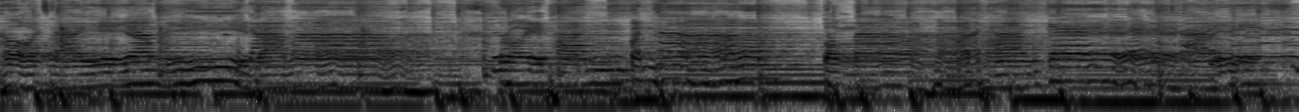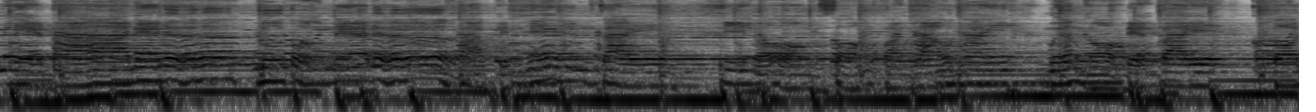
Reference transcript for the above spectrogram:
ให้ท้อใจยามมีดราม่าร้อยพันปัญหา ต้องมาหาทางแก้ไขเมตตาแน่เด้อรู้ตนแน่เด้อฝากเป็นเห็นใจ พี่น้องสองฝั่งลาวไทย เมืองนอกแดนไกลกอด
